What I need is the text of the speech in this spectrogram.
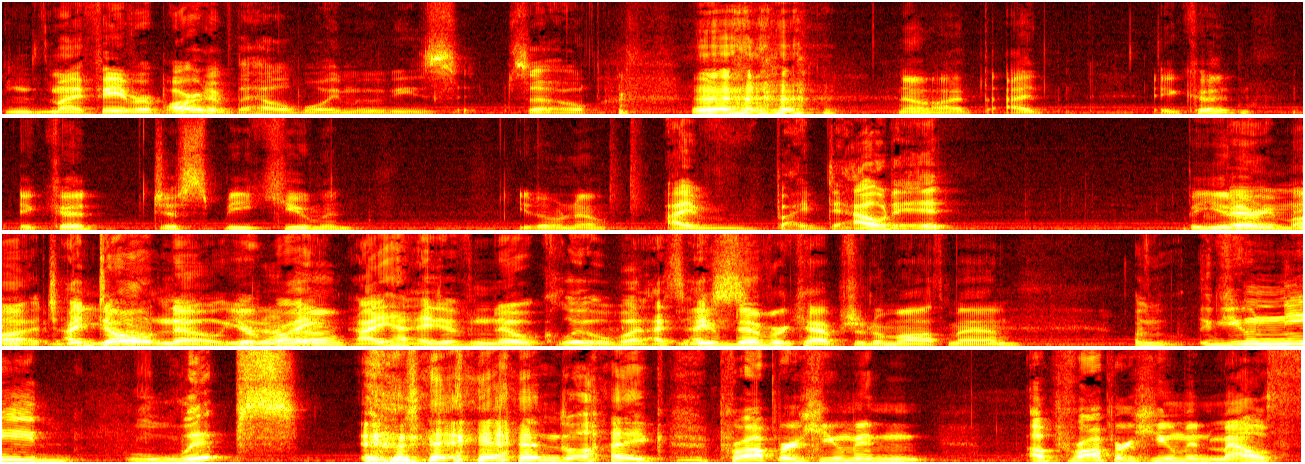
my favorite part of the Hellboy movies. So No, I, I, it could, it could just be human. You don't know. I I doubt it But you very don't, much. I you don't, know. you You're don't right. know. I, I have no clue. But I, I You've s- never captured a Mothman. Um, you need lips and like proper human a proper human mouth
